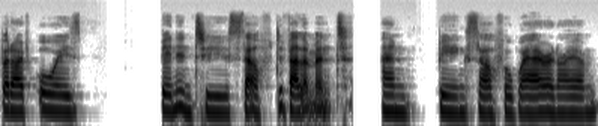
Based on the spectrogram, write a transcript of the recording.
but I've always been into self development and being self aware. And I am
